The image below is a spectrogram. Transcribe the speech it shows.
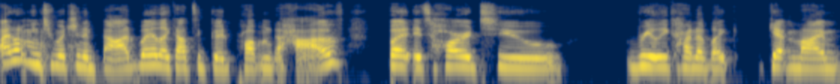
I don't mean too much in a bad way. Like that's a good problem to have, but it's hard to really kind of like get my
